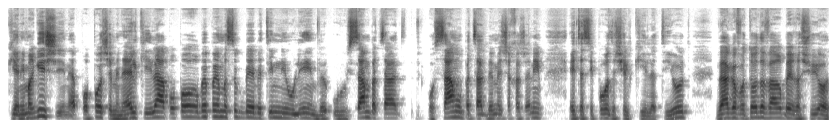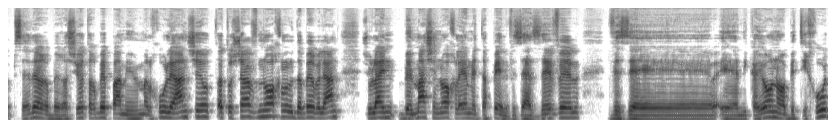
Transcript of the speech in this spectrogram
כי אני מרגיש, הנה אפרופו שמנהל קהילה, אפרופו הרבה פעמים עסוק בהיבטים ניהוליים, והוא שם בצד, או שמו בצד במשך השנים את הסיפור הזה של קהילתיות, ואגב אותו דבר ברשויות, בסדר? ברשויות הרבה פעמים הם הלכו לאן שהתושב נוח לו לדבר ולאן שאולי במה שנוח להם לטפל, וזה הזבל, וזה אה, הניקיון או הבטיחות,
